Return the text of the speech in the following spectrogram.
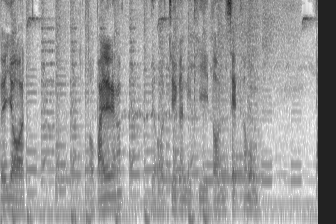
จะหยอดต่อไปเลยนะครับ เดี๋ยวเจอกันอีกทีตอนเสร็จครับผมไป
